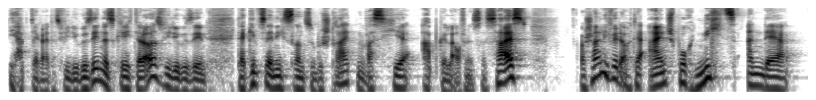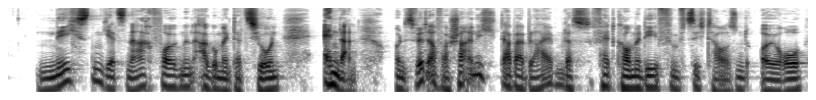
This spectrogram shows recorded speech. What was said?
ihr habt ja gerade das Video gesehen, das Gericht hat auch das Video gesehen. Da gibt es ja nichts dran zu bestreiten, was hier abgelaufen ist. Das heißt, wahrscheinlich wird auch der Einspruch nichts an der nächsten, jetzt nachfolgenden Argumentation ändern. Und es wird auch wahrscheinlich dabei bleiben, dass Fat Comedy 50.000 Euro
